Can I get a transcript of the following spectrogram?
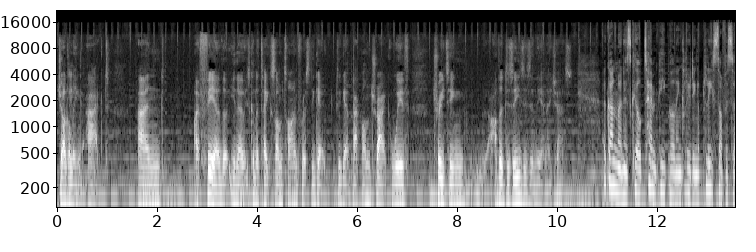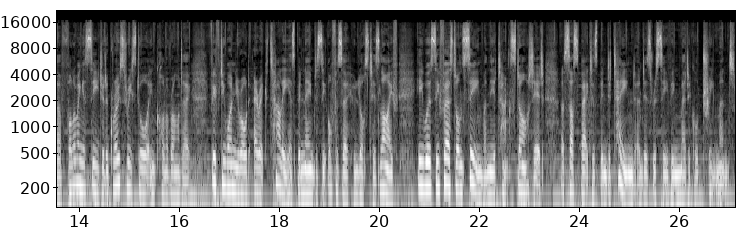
juggling act, and I fear that you know it's going to take some time for us to get to get back on track with treating other diseases in the NHS. A gunman has killed 10 people, including a police officer, following a siege at a grocery store in Colorado. 51 year old Eric Talley has been named as the officer who lost his life. He was the first on scene when the attack started. A suspect has been detained and is receiving medical treatment.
